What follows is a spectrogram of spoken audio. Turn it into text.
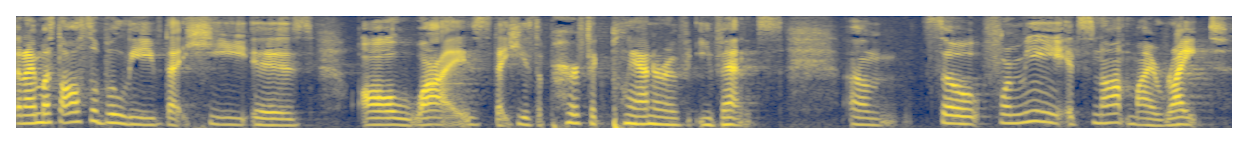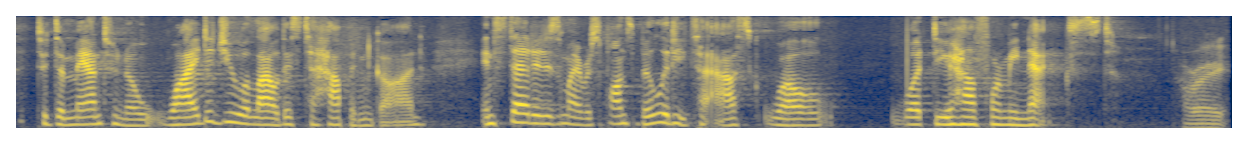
then I must also believe that He is all wise, that He is a perfect planner of events. Um, so for me, it's not my right to demand to know why did you allow this to happen, God. Instead, it is my responsibility to ask, well, what do you have for me next? All right.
